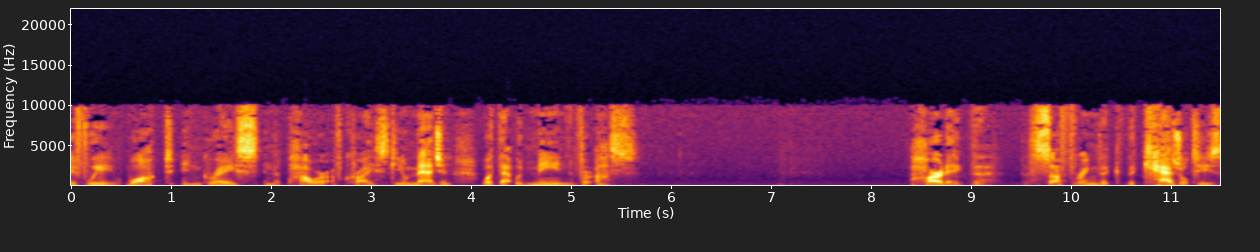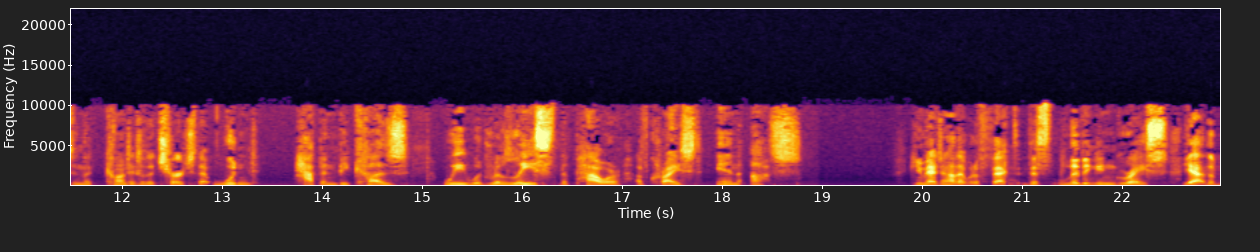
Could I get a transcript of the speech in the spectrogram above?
if we walked in grace, in the power of Christ? Can you imagine what that would mean for us? The heartache, the the suffering, the, the casualties in the context of the church that wouldn't happen because we would release the power of Christ in us. Can you imagine how that would affect this living in grace? Yeah, the,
